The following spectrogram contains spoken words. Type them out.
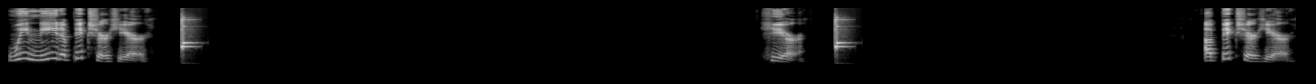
We need a picture here. Here. A picture here.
